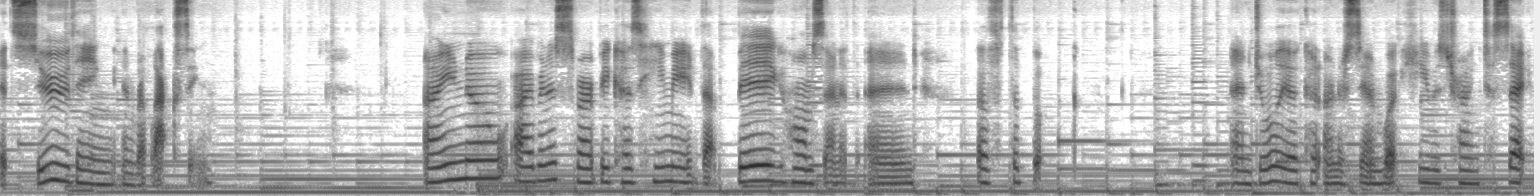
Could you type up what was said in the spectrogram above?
It's soothing and relaxing. I know Ivan is smart because he made that big home sign at the end of the book. And Julia could understand what he was trying to say.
